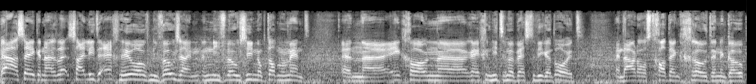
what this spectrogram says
Ja, zeker. Nou, zij lieten echt heel hoog niveau zijn, een niveau zien op dat moment. En ik gewoon reed niet mijn beste weekend ooit. En daardoor was het gat denk ik groot en ik hoop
